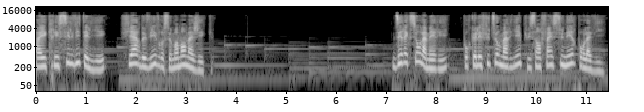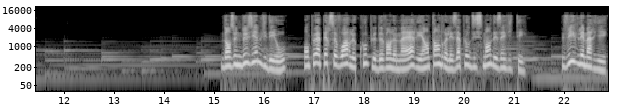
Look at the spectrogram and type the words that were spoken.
a écrit Sylvie Tellier, fière de vivre ce moment magique. Direction la mairie, pour que les futurs mariés puissent enfin s'unir pour la vie. Dans une deuxième vidéo, on peut apercevoir le couple devant le maire et entendre les applaudissements des invités. Vive les mariés!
